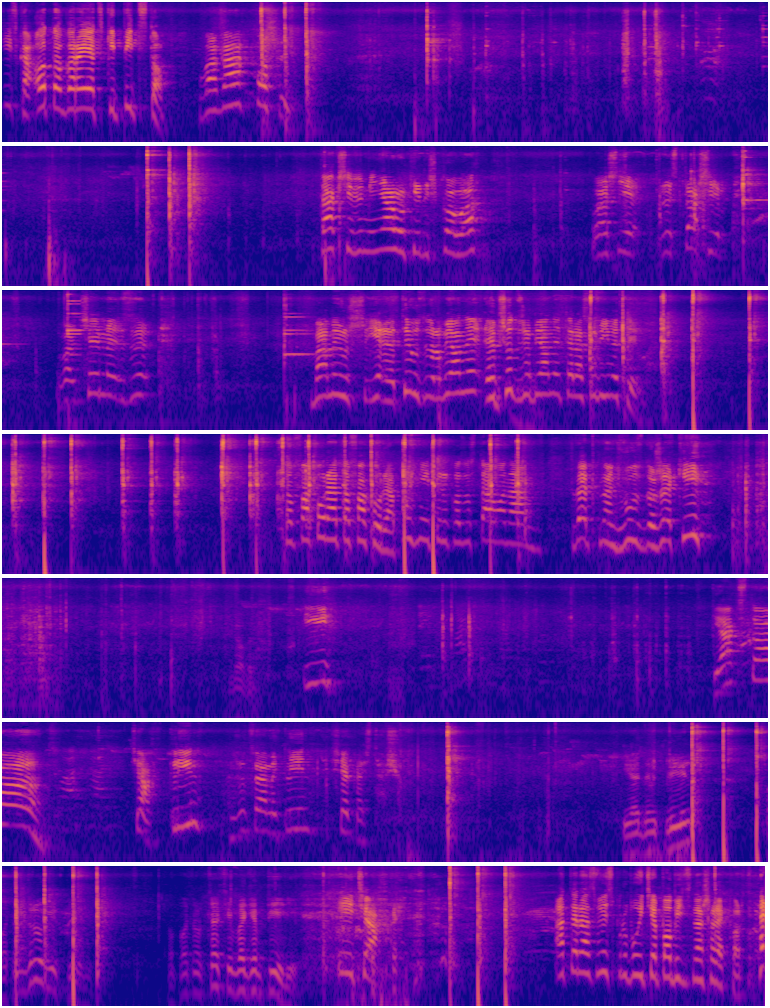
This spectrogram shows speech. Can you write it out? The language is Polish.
Ciska, oto Gorejecki pit stop. Uwaga, poszli. Tak się wymieniało kiedyś koła. Właśnie ze Stasiem walczymy z... Mamy już tył zrobiony, e, przód zrobiony, teraz robimy tył. To fakura, to fakura. Później tylko zostało nam wepchnąć wóz do rzeki. I... Jak stąd? Ciach, klin. Rzucamy klin. Siekaj Stasiu. Jeden klin, potem drugi klin, a potem trzeci będziemy pili. I ciach. A teraz wy spróbujcie pobić nasz rekord.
